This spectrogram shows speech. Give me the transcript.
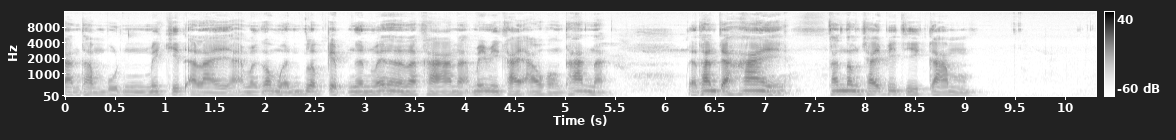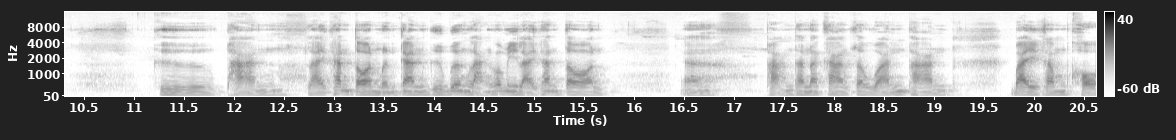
การทำบุญไม่คิดอะไรอะมันก็เหมือนเราเก็บเงินไว้ธนาคารอะไม่มีใครเอาของท่านน่ะ แต่ท่านจะให้ท่านต้องใช้พิธีกรรม คือผ่านหลายขั้นตอนเหมือนกัน คือเบื้องหลังก็มีหลายขั้นตอนอ่าผ่านธนาคารสวรรค์ผ่านใบคำขอ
